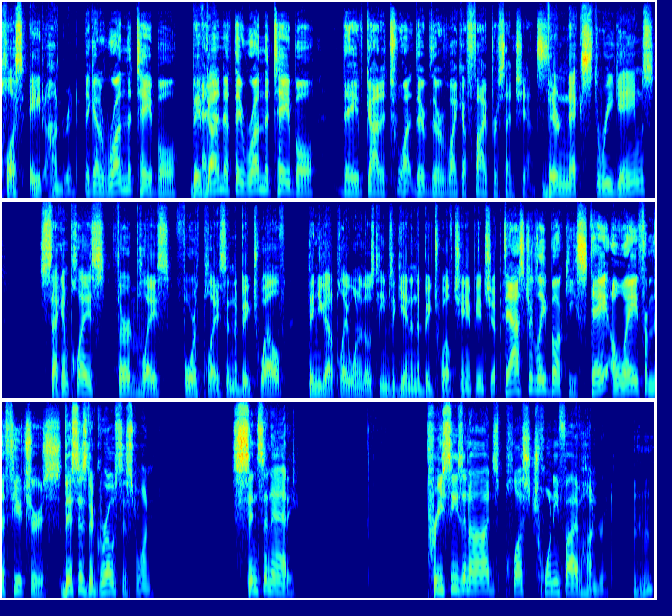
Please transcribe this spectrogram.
plus 800. They got to run the table. They've and got- then if they run the table, they've got a tw- they're they're like a five percent chance. Their next three games, second place, 3rd Mm-hmm. place, fourth place in the Big 12. Then you got to play one of those teams again in the Big 12 championship. Dastardly bookie, stay away from the futures. This is the grossest one. Cincinnati. Preseason odds plus 2,500. Mhm.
